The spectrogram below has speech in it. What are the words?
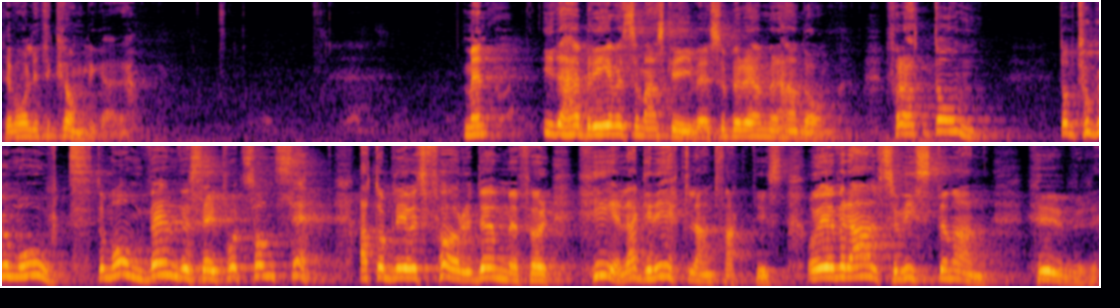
det var lite krångligare. Men i det här brevet som han skriver så berömmer han dem för att de, de tog emot, de omvände sig på ett sådant sätt att de blev ett föredöme för hela Grekland faktiskt. Och överallt så visste man hur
